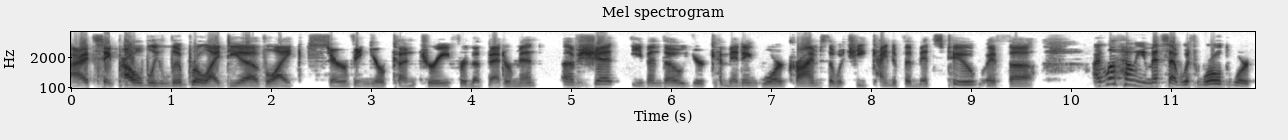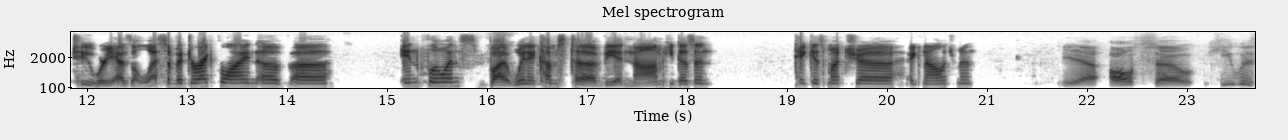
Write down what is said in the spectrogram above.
I'd say probably liberal idea of like serving your country for the betterment of shit, even though you're committing war crimes, that which he kind of admits to. With uh, I love how he admits that with World War II, where he has a less of a direct line of uh influence, but when it comes to Vietnam, he doesn't take as much uh acknowledgement. Yeah. Also, he was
